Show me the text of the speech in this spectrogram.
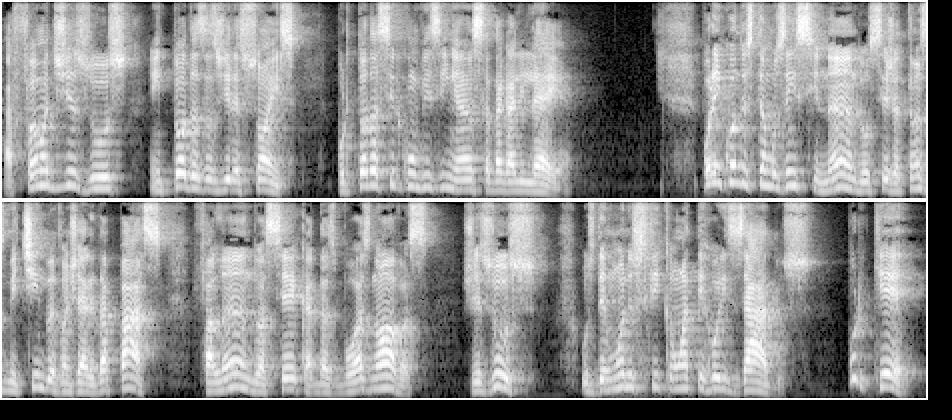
a fama de Jesus em todas as direções, por toda a circunvizinhança da Galiléia. Porém, quando estamos ensinando, ou seja, transmitindo o evangelho da paz, falando acerca das boas novas, Jesus, os demônios ficam aterrorizados. Por quê?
